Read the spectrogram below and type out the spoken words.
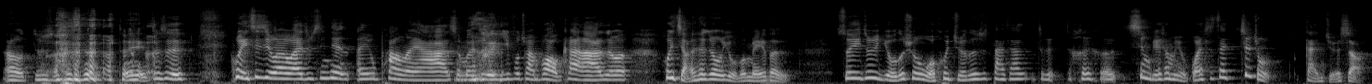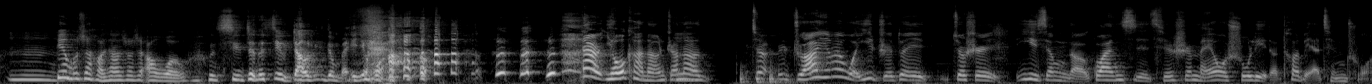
然后就是 对，就是会唧唧歪歪，就今天哎又胖了呀，什么这个衣服穿不好看啊，什么会讲一些这种有的没的，所以就是有的时候我会觉得是大家这个和和性别上面有关，是在这种感觉上，嗯，并不是好像说是哦我 性真的性张力就没有啊，但是有可能真的嗯。就主要因为我一直对就是异性的关系其实没有梳理的特别清楚，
